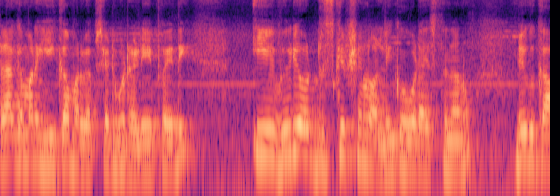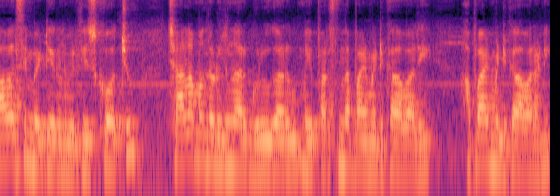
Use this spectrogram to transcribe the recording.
అలాగే మనకి ఈ కామర్ వెబ్సైట్ కూడా రెడీ అయిపోయింది. ఈ వీడియో డిస్క్రిప్షన్లో లింక్ కూడా ఇస్తున్నాను. మీకు కావాల్సిన మెటీరియల్ మీరు తీసుకోవచ్చు. చాలామంది అడుగుతున్నారు గురువుగారు మీ పర్సనల్ అపాయింట్మెంట్ కావాలి అపాయింట్మెంట్ కావాలని.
